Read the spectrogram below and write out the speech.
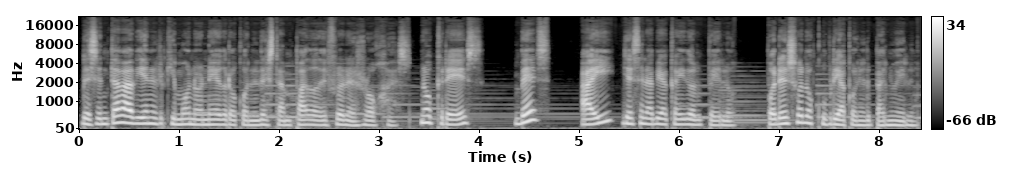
Le sentaba bien el kimono negro con el estampado de flores rojas. ¿No crees? ¿Ves? Ahí ya se le había caído el pelo. Por eso lo cubría con el pañuelo.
